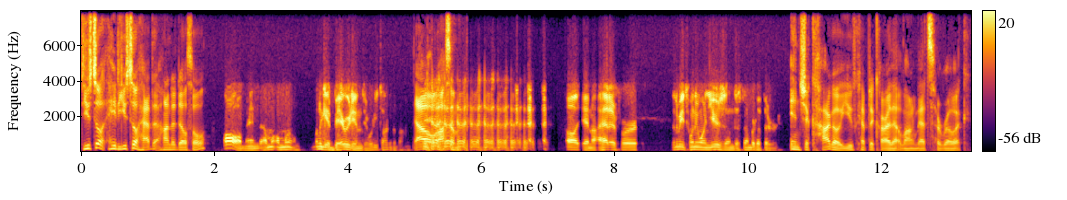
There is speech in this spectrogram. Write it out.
Do you still? Hey, do you still have that Honda Del Sol? Oh man, I'm I'm, I'm gonna get buried in there. What are you talking about? Oh, awesome! Oh yeah, no, I had it for it's gonna be 21 years on December the third. In Chicago, you've kept a car that long. That's heroic.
